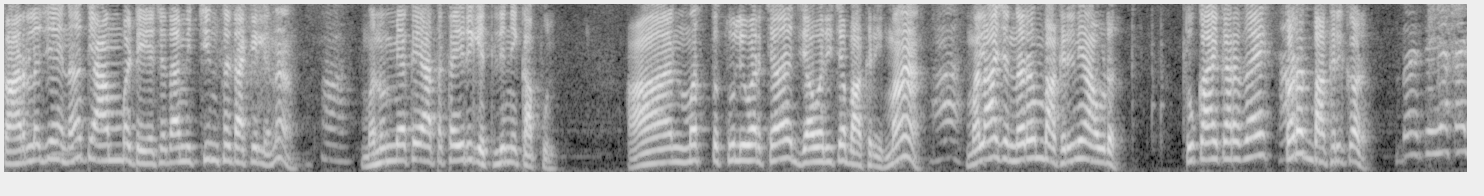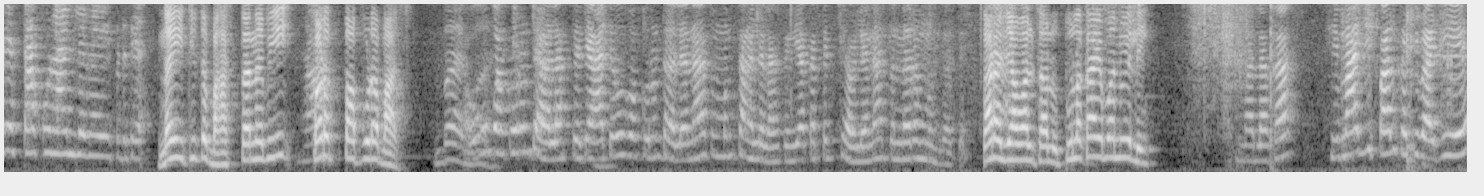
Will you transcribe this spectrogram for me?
कारलं जे आहे ना ते आंबट आहे. याच्यात आम्ही चिंच टाकेले ना. म्हणून मी काही आता कैरी घेतली नाही कापून. आणि मस्त चुलीवरच्या ज्वारीच्या भाकरी. मा मला अशा नरम भाकरी नाही आवडत. तू काय करायचं आहे? कडक भाकरी कड बर ते टाकून आणले इकडे नाही तिथं भासताना बी कडक पापुडा भास बर बर. उभा करून ठेवावं लागतं. ते आता उभा करून ठेवल्या ना तर मग चांगले लागते. एका ते ठेवल्या ना तर नरम होऊन जाते. करा जेवायला चालू. तुला काय बनवेली? मला का? ही माझी पालकाची भाजी आहे.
